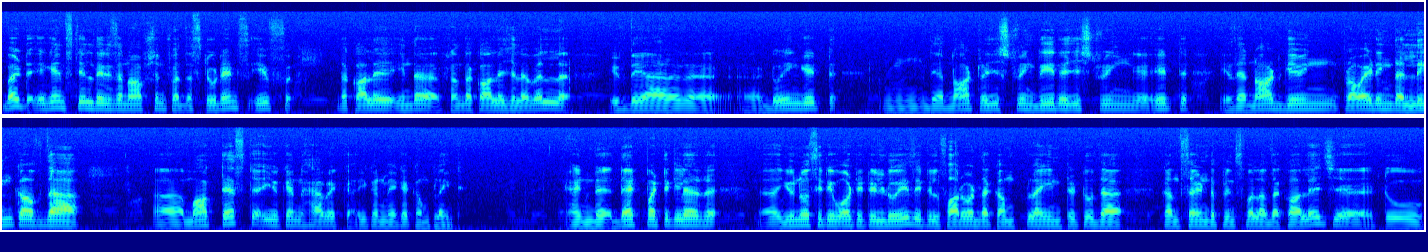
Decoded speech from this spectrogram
but again still there is an option for the students if the college in the from the college level if they are uh, uh, doing it um, they are not registering re-registering it if they are not giving providing the link of the uh, mock test you can have a you can make a complaint. And uh, that particular uh, university what it will do is it will forward the complaint to the concerned principal of the college uh, to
